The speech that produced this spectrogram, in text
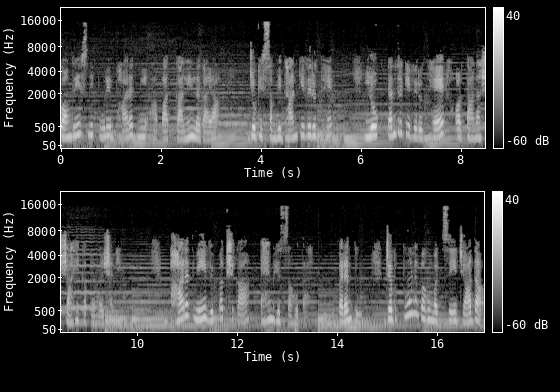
कांग्रेस ने पूरे भारत में आपातकालीन लगाया, जो कि संविधान के विरुद्ध है। लोकतंत्र के विरुद्ध है और तानाशाही का प्रदर्शन है। भारत में विपक्ष का अहम हिस्सा होता है। परंतु जब पूर्ण बहुमत से ज़्यादा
